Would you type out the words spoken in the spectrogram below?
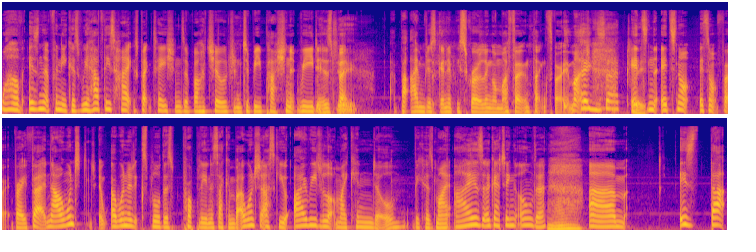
well isn't it funny because we have these high expectations of our children to be passionate passionate readers, but but I'm just going to be scrolling on my phone. Thanks very much. Exactly. It's it's not it's not very fair. Now I wanted I wanted to explore this properly in a second, but I wanted to ask you. I read a lot on my Kindle because my eyes are getting older. Um, is that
